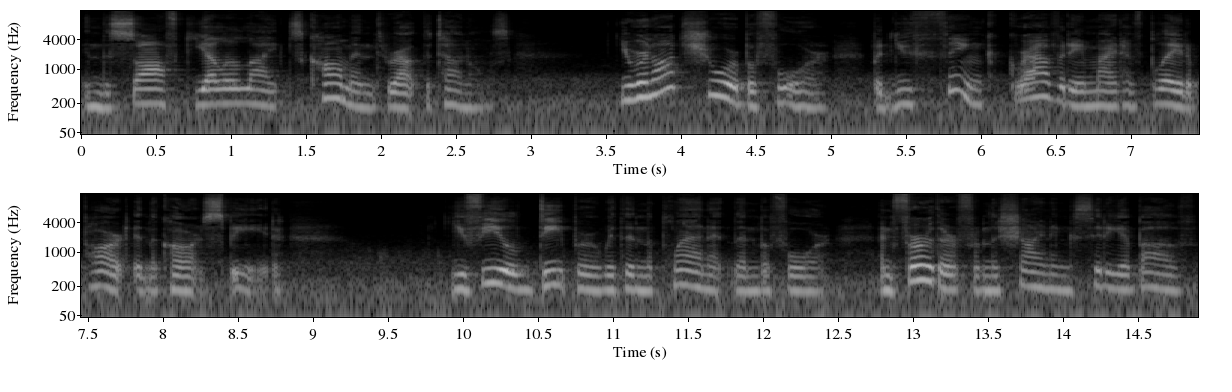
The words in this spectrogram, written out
in the soft yellow lights common throughout the tunnels. You were not sure before, but you think gravity might have played a part in the car's speed. You feel deeper within the planet than before, and further from the shining city above.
